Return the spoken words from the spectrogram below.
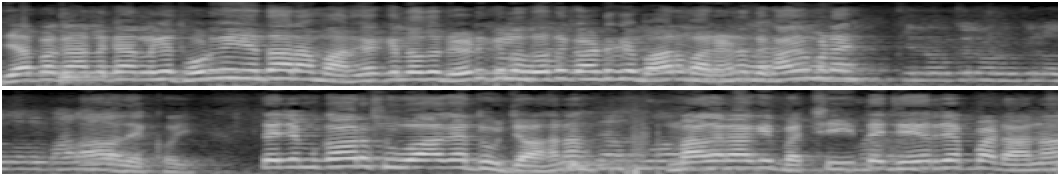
ਜੇ ਆਪਾਂ ਗੱਲ ਕਰ ਲਈਏ ਥੋੜੀਆਂ ਜਿਹੀਆਂ ਧਾਰਾਂ ਮਾਰੀਆਂ ਕਿਲੋ ਤੋਂ 1.5 ਕਿਲੋ ਦੁੱਧ ਕੱਢ ਕੇ ਬਾਹਰ ਮਾਰਿਆ ਨਾ ਦਿਖਾਓ ਮੜੇ ਕਿਲੋ ਕਿਲੋ ਕਿਲੋ ਤੋਂ ਬਾਹਰ ਆਹ ਦੇਖੋ ਜੀ। ਤੇ ਚਮਕੌਰ ਸੂਆ ਆ ਗਿਆ ਦੂਜਾ ਹਨਾ? ਮਗਰ ਆ ਗਈ ਬੱਚੀ ਤੇ ਜੇਰ ਜਾਂ ਪੜਾ ਨਾ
